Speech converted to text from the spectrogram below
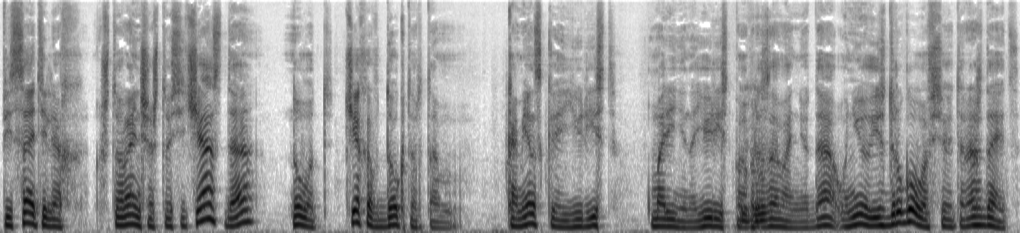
писателях, что раньше, что сейчас, да, ну вот Чехов доктор, там, Каменская юрист, Маринина, юрист по угу. образованию, да, у нее из другого все это рождается.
